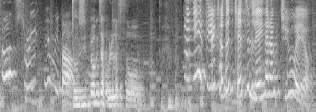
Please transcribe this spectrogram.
원투쓰리입니다. 정신병자 걸렸어. 안녕하세요. 저는 제트 레이나랑 듀오예요.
